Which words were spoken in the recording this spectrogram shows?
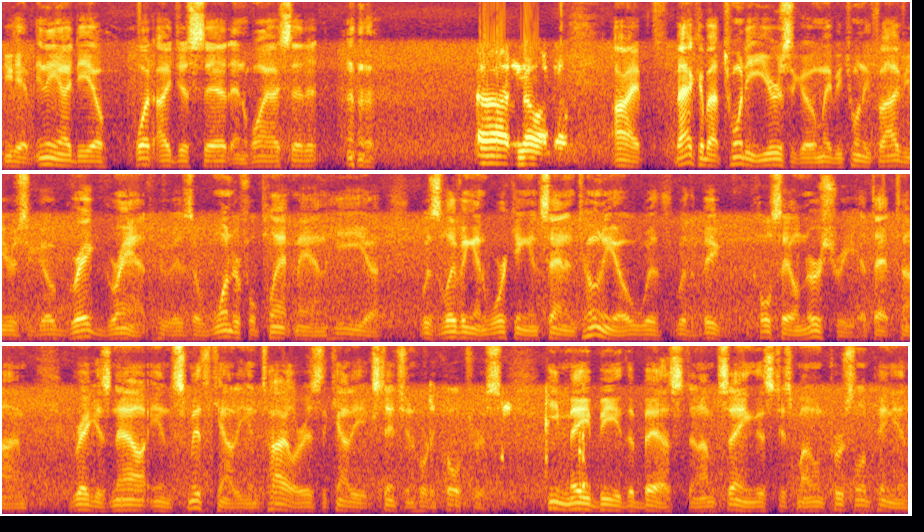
Do you have any idea what I just said and why I said it? Uh, no, I don't. All right. Back about 20 years ago, maybe 25 years ago, Greg Grant, who is a wonderful plant man, he uh, was living and working in San Antonio with, with a big wholesale nursery at that time. Greg is now in Smith County in Tyler as the county extension horticulturist. He may be the best, and I'm saying this just my own personal opinion,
